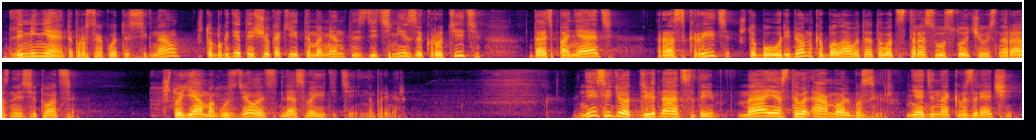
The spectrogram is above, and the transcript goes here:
для меня это просто какой-то сигнал, чтобы где-то еще какие-то моменты с детьми закрутить, дать понять, раскрыть, чтобы у ребенка была вот эта вот стрессоустойчивость на разные ситуации. Что я могу сделать для своих детей, например. Здесь идет 19-й. Не одинаково зрячий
